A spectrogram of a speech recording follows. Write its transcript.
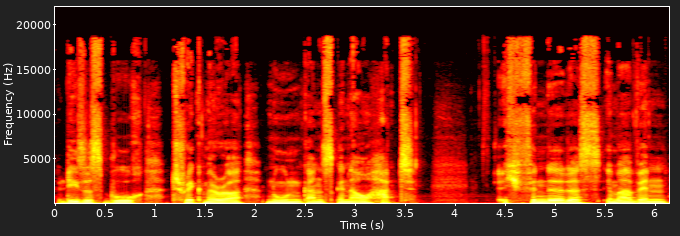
dieses Buch Trick Mirror nun ganz genau hat. Ich finde, dass immer wenn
